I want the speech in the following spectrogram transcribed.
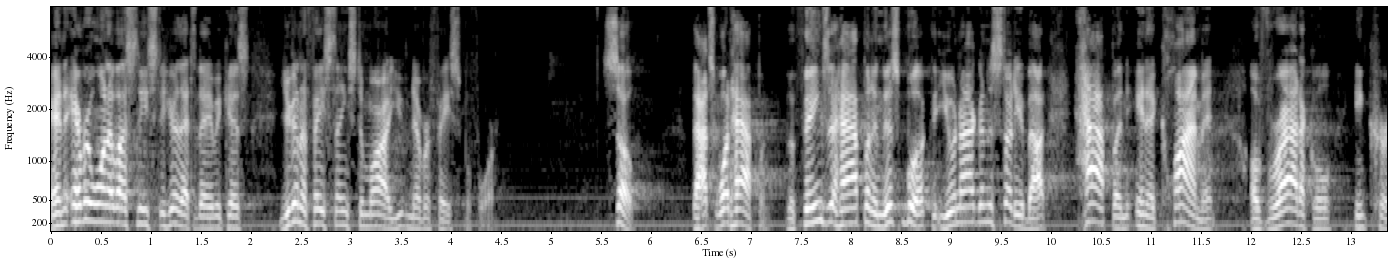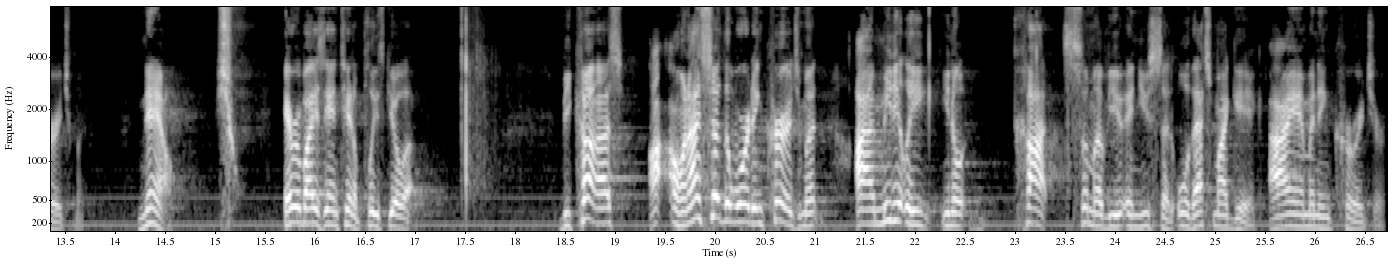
And every one of us needs to hear that today because you're going to face things tomorrow you've never faced before. So, that's what happened. The things that happen in this book that you and I are going to study about happen in a climate of radical encouragement. Now, Everybody's antenna, please go up. Because I, when I said the word encouragement, I immediately, you know, caught some of you and you said, Oh, that's my gig. I am an encourager.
